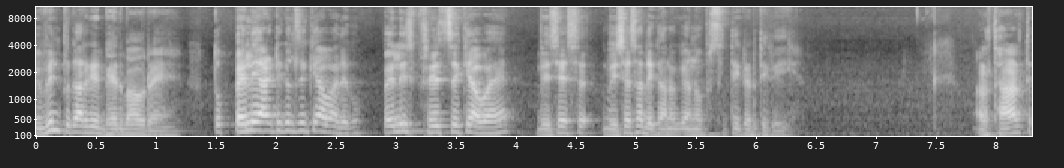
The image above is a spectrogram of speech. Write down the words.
विभिन्न प्रकार के भेदभाव रहे हैं। तो पहले आर्टिकल से क्या हुआ देखो? पहले इस फ्रेज से क्या हुआ है? विशेष, विशेषाधिकारों की अनुपस्थिति कर दी गई है। अर्थात,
